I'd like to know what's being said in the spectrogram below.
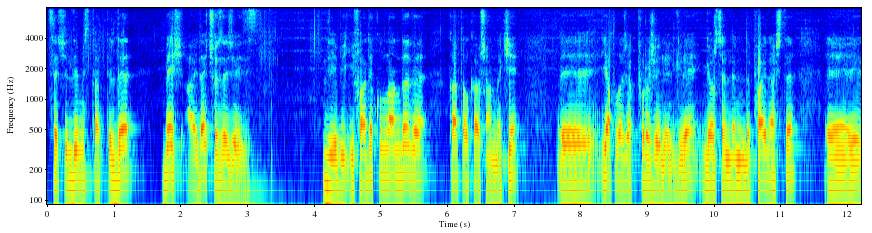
seçildiğimiz takdirde 5 ayda çözeceğiz diye bir ifade kullandı ve Kartal Kavşağı'ndaki e, yapılacak projeyle ilgili görsellerini de paylaştı. E,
